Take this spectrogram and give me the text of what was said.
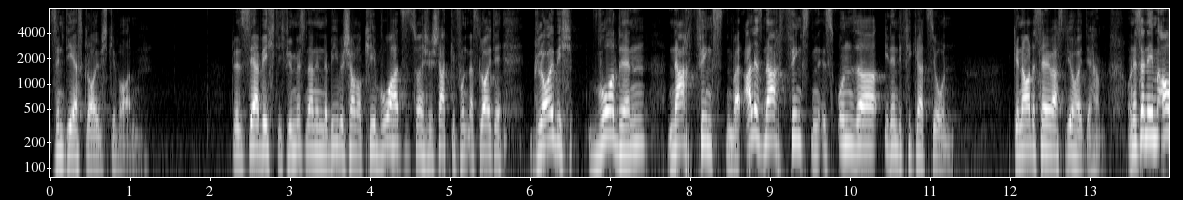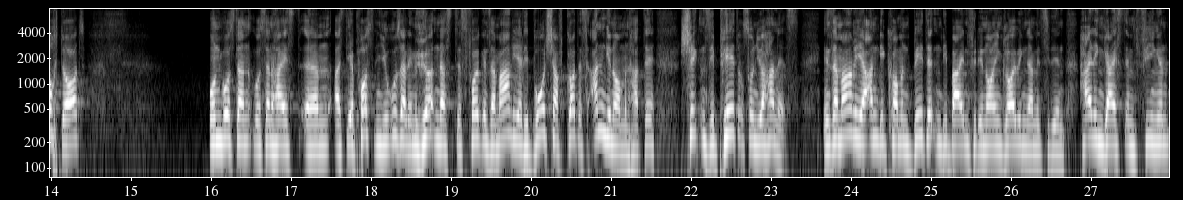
sind die erst gläubig geworden. Das ist sehr wichtig. Wir müssen dann in der Bibel schauen, okay, wo hat es zum Beispiel stattgefunden, dass Leute gläubig wurden nach Pfingsten, weil alles nach Pfingsten ist unsere Identifikation. Genau dasselbe, was wir heute haben. Und es ist dann eben auch dort, und wo es dann, wo es dann heißt, ähm, als die Apostel in Jerusalem hörten, dass das Volk in Samaria die Botschaft Gottes angenommen hatte, schickten sie Petrus und Johannes. In Samaria angekommen, beteten die beiden für die neuen Gläubigen, damit sie den Heiligen Geist empfingen.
